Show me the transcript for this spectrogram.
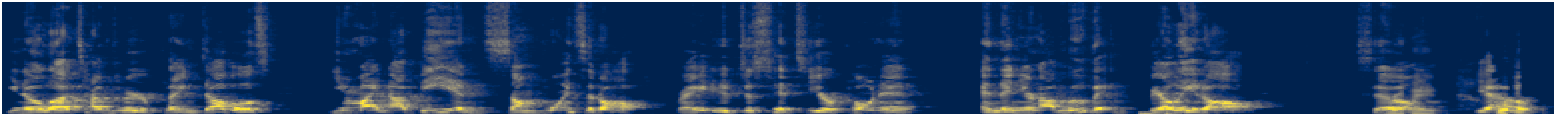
you know, a lot of times where you're playing doubles, you might not be in some points at all, right? It just hits your opponent and then you're not moving barely at all. So, right. yeah. Well,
